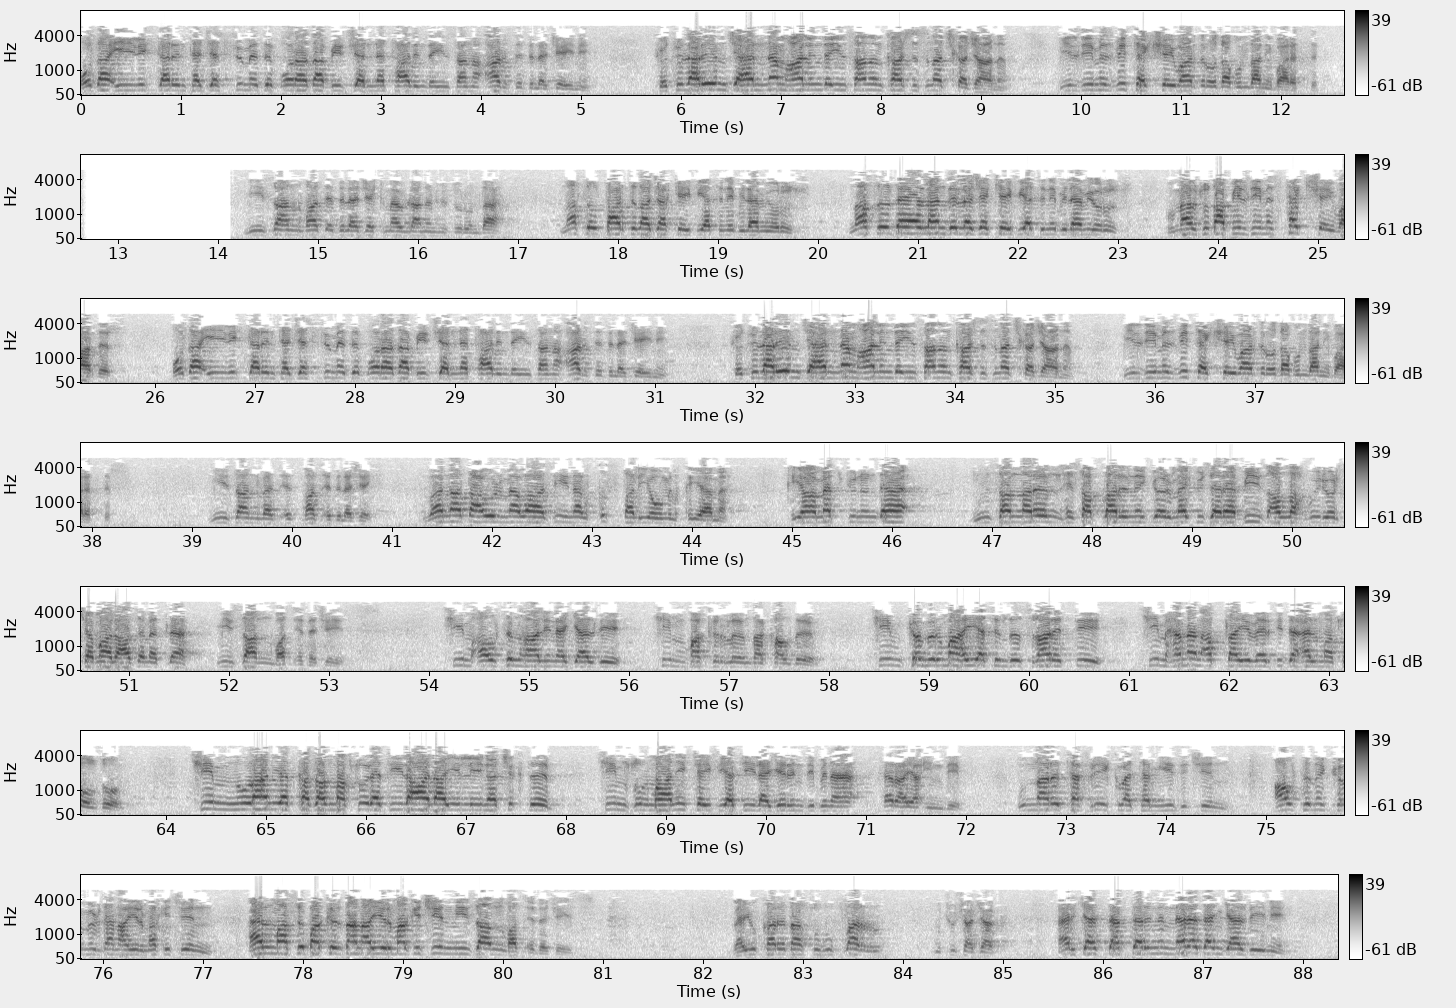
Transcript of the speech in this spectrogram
O da iyiliklerin tecessüm edip orada bir cennet halinde insana arz edileceğini, kötülerin cehennem halinde insanın karşısına çıkacağını, bildiğimiz bir tek şey vardır o da bundan ibarettir. Mizan vaz edilecek Mevla'nın huzurunda. Nasıl tartılacak keyfiyetini bilemiyoruz. Nasıl değerlendirilecek keyfiyetini bilemiyoruz. Bu mevzuda bildiğimiz tek şey vardır. O da iyiliklerin tecessüm edip orada bir cennet halinde insana arz edileceğini, kötülerin cehennem halinde insanın karşısına çıkacağını, bildiğimiz bir tek şey vardır o da bundan ibarettir. Mizan vaz edilecek. Ve nada'ul mevazinel kısta li yevmil kıyame. Kıyamet gününde insanların hesaplarını görmek üzere biz Allah buyuruyor kemal azametle mizan vaz edeceğiz. Kim altın haline geldi, kim bakırlığında kaldı, kim kömür mahiyetinde ısrar etti, kim hemen atlayıverdi de elmas oldu, kim nuraniyet kazanmak suretiyle alayilliğine çıktı, kim zulmani keyfiyetiyle yerin dibine seraya indi. Bunları tefrik ve temyiz için, altını kömürden ayırmak için, elması bakırdan ayırmak için mizan vaz edeceğiz. Ve yukarıda suhuflar uçuşacak. Herkes defterinin nereden geldiğini,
